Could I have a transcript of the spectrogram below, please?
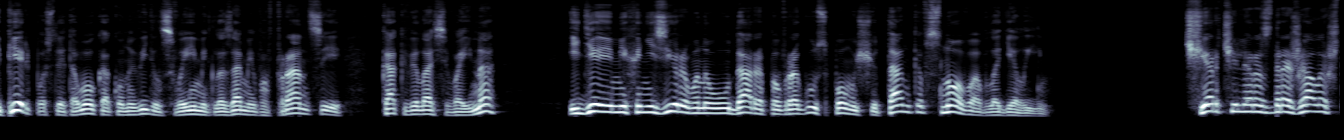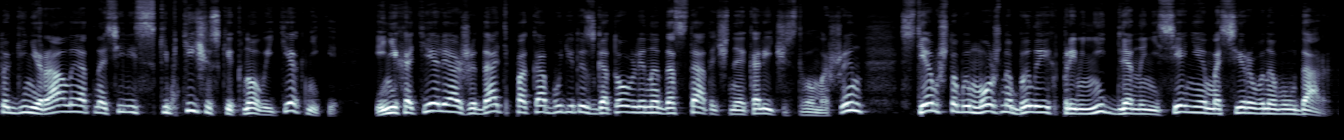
Теперь, после того, как он увидел своими глазами во Франции, как велась война, идея механизированного удара по врагу с помощью танков снова овладела им. Черчилля раздражало, что генералы относились скептически к новой технике и не хотели ожидать, пока будет изготовлено достаточное количество машин с тем, чтобы можно было их применить для нанесения массированного удара.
